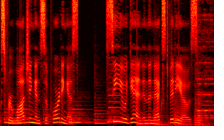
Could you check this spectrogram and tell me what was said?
Thanks for watching and supporting us. See you again in the next videos.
